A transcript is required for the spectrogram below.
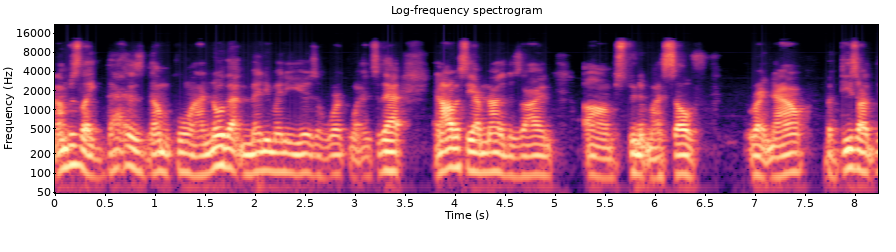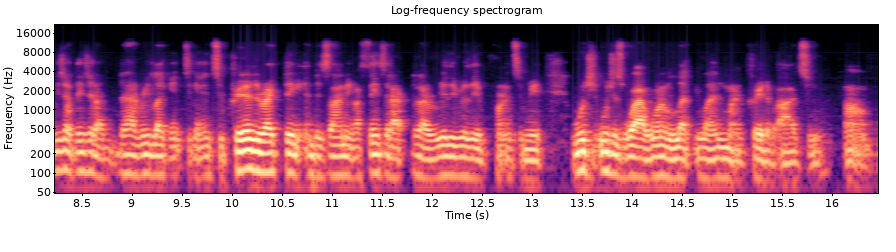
And I'm just like, that is dumb cool. And I know that many, many years of work went into that. And obviously I'm not a design um, student myself right now, but these are these are things that I, that I really like to get into. Creative directing and designing are things that, I, that are really, really important to me, which which is why I want to let lend my creative eye to. Um,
